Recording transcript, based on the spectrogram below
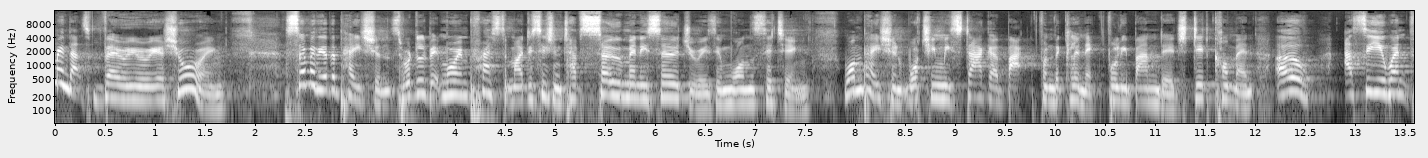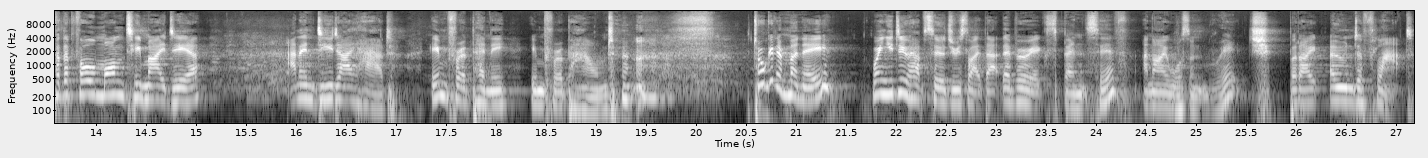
mean, that's very reassuring. Some of the other patients were a little bit more impressed at my decision to have so many surgeries in one sitting. One patient, watching me stagger back from the clinic, fully bandaged, did comment, Oh, I see you went for the full Monty, my dear. And indeed I had. In for a penny, in for a pound. Talking of money, when you do have surgeries like that, they're very expensive, and I wasn't rich, but I owned a flat,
